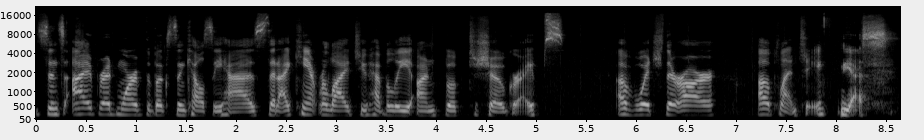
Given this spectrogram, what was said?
since I've read more of the books than Kelsey has, that I can't rely too heavily on book to show gripes, of which there are a plenty. Yes.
